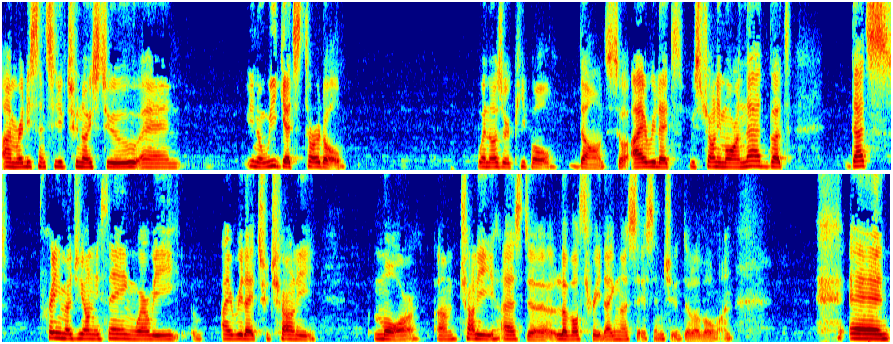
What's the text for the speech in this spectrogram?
I'm really sensitive to noise too, and you know we get startled when other people don't. So I relate with Charlie more on that, but that's pretty much the only thing where we I relate to Charlie more um, Charlie has the level three diagnosis and Jude the level one. And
